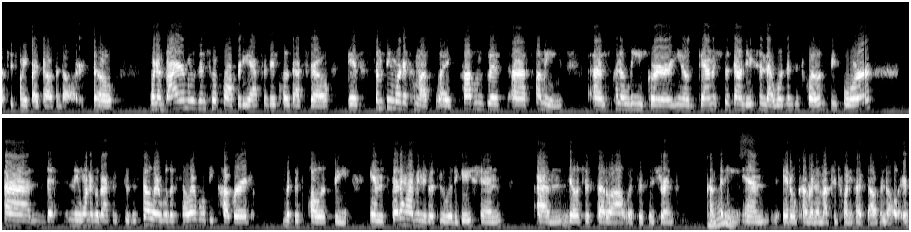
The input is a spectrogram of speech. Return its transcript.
up to $25,000. So when a buyer moves into a property after they've closed escrow, if something were to come up, like problems with uh, plumbing, uh, some kind of leak or, you know, damage to the foundation that wasn't disclosed before, um, that and they want to go back and sue the seller, well, the seller will be covered with this policy. And instead of having to go through litigation, um, they'll just settle out with this insurance company Nice. and it'll cover them up to $25,000.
